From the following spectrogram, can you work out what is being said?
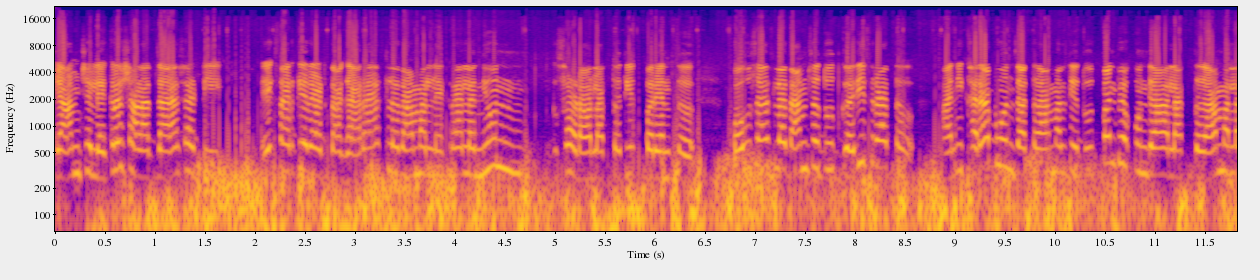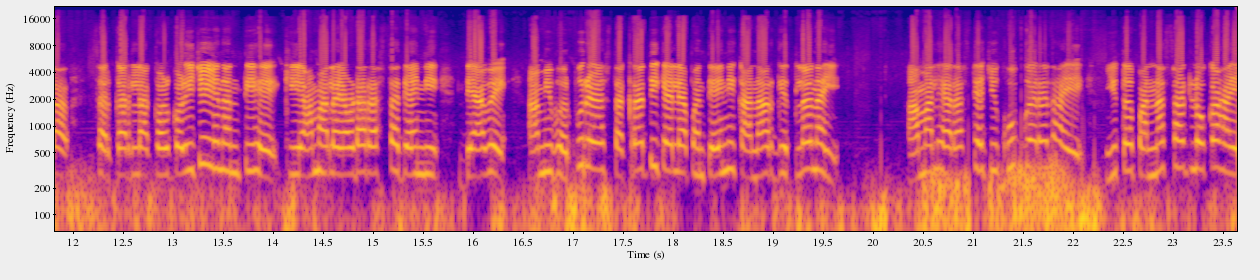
की आमचे लेकरं शाळेत जायसाठी एकसारखे रडता गारा असला तर आम्हाला लेकराला नेऊन सोडावं लागतं तिथपर्यंत. पाऊस असला तर आमचं दूध घरीच राहतं आणि खराब होऊन जातं. आम्हाला ते दूध पण फेकून द्यावं लागतं. आम्हाला सरकारला कळकळीची विनंती आहे की आम्हाला एवढा रस्ता त्यांनी द्यावे. आम्ही भरपूर वेळेस तक्रारी केल्या पण त्यांनी कानावर घेतलं नाही. आम्हाला ह्या रस्त्याची खूप गरज आहे. इथं पन्नास साठ लोक आहे.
